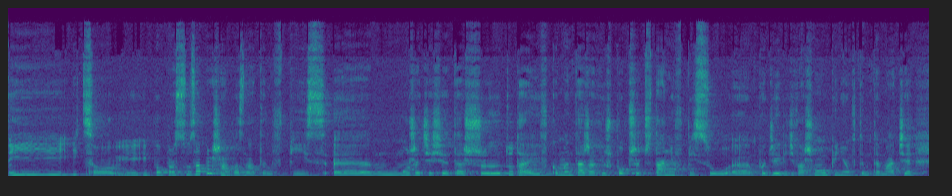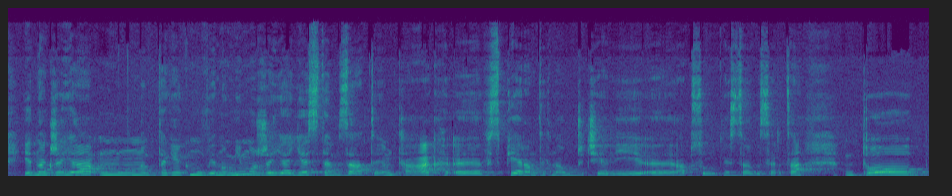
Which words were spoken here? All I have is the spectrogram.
I, I co? I, I po prostu zapraszam Was na ten wpis. E, Możecie się też e, tutaj w komentarzach już po przeczytaniu wpisu e, podzielić Waszą opinią w tym temacie. Jednakże ja, mm, tak jak mówię, no mimo, że ja jestem za tym, tak, wspieram tych nauczycieli absolutnie z całego serca, to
